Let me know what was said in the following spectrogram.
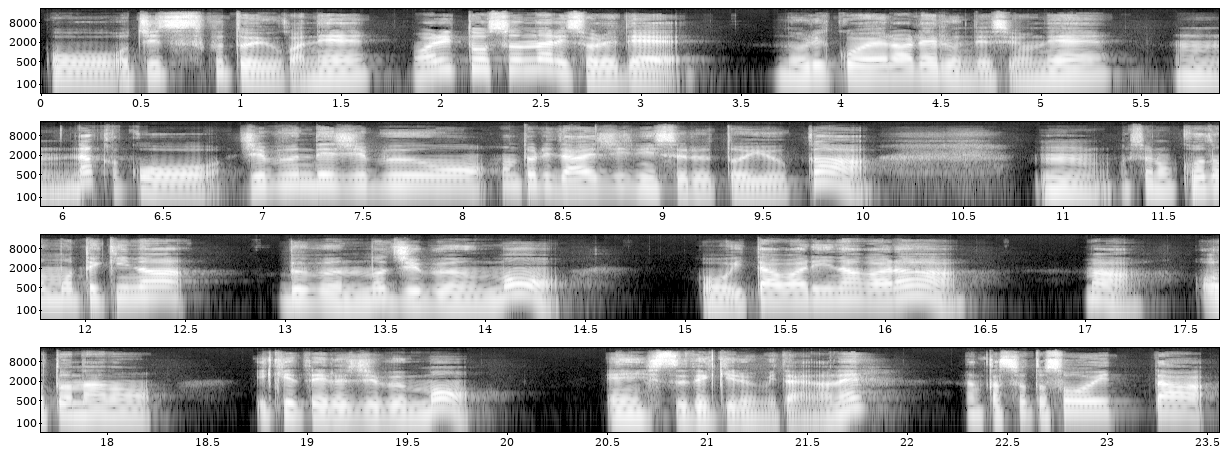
こう落ち着くというかね、割とすんなりそれで乗り越えられるんですよね。うん。なんかこう自分で自分を本当に大事にするというか、うん。その子供的な部分の自分もこういたわりながら、まあ大人のいけてる自分も演出できるみたいなね。なんかちょっとそういった、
